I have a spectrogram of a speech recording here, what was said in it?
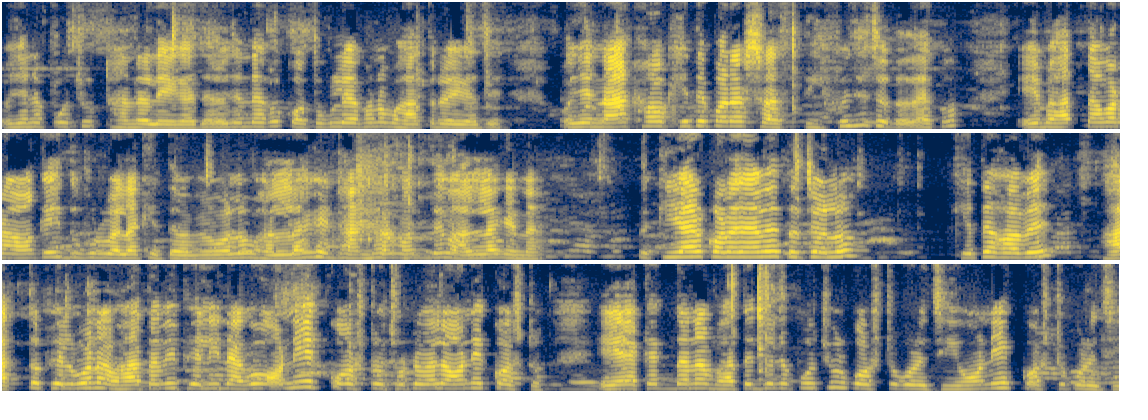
ওই জন্য প্রচুর ঠান্ডা লেগে গেছে। আর ওই জন্য দেখো কতগুলো এখনও ভাত রয়ে গেছে। ওই যে না খাওয়া খেতে পারার শাস্তি, বুঝেছ তো? দেখো, এই ভাতটা আবার আমাকেই দুপুরবেলা খেতে হবে। বলো, ভালো লাগে? ঠান্ডার মধ্যে ভালো লাগে না? তো কি আর করা যাবে? তো চলো। খেতে হবে। ভাত তো ফেলব না, ভাত আমি ফেলি না গো। অনেক কষ্ট ছোটবেলা অনেক কষ্ট। এই এক এক দানা ভাতের জন্য প্রচুর কষ্ট করেছি, অনেক কষ্ট করেছি।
